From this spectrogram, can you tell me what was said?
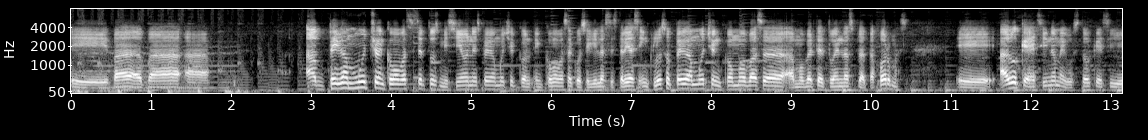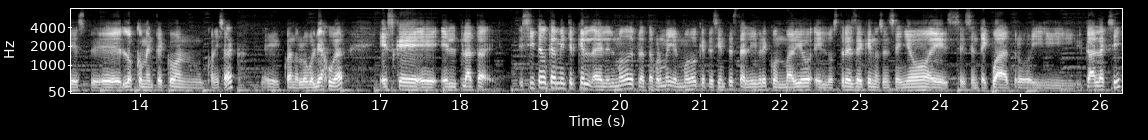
eh, va, va a, pega mucho en cómo vas a hacer tus misiones, pega mucho en, cómo vas a conseguir las estrellas, incluso pega mucho en cómo vas a, moverte tú en las plataformas. Eh, algo que sí no me gustó, que sí este, lo comenté con, con Isaac eh, cuando lo volví a jugar, es que el plata... Sí tengo que admitir que el, modo de plataforma y el modo que te sientes tan libre con Mario en los 3D que nos enseñó eh, 64 y Galaxy,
